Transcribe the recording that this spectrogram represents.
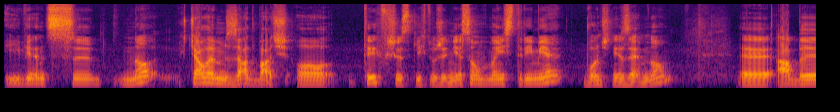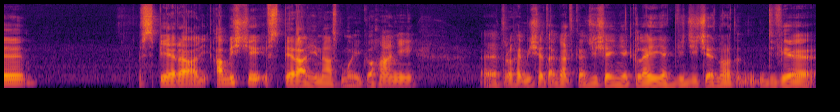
I więc y, no, chciałem zadbać o tych wszystkich, którzy nie są w mainstreamie, włącznie ze mną, e, aby wspierali, abyście wspierali nas, moi kochani. E, Trochę mi się ta gadka dzisiaj nie klei. Jak widzicie, no, dwie e,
